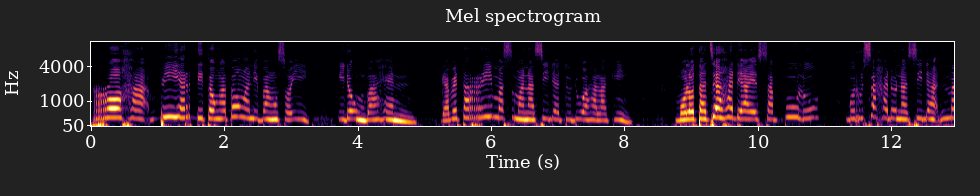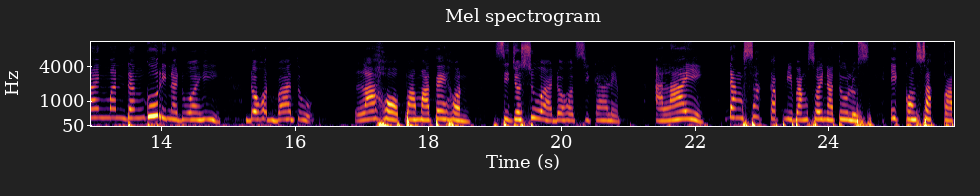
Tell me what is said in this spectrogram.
roha biar di tonga-tonga ni bangsoi. Ido umbahen Gabe tarima semanasida tu dua halaki. Molo tajaha di ayat 10 berusaha do nasida naing mandangguri na duahi dohot batu laho pamatehon si Joshua dohot si Kaleb alai dang sakap ni bangsoy na tulus ikon sakap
